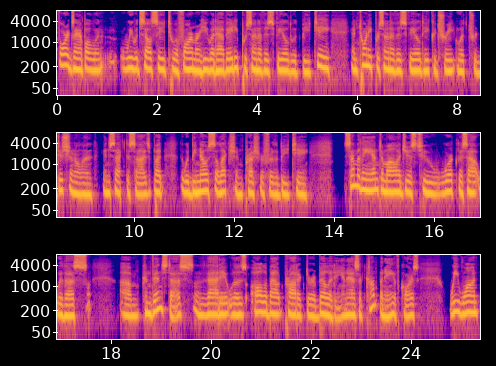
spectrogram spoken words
for example, when we would sell seed to a farmer, he would have 80% of his field with BT and 20% of his field he could treat with traditional uh, insecticides, but there would be no selection pressure for the BT. Some of the entomologists who worked this out with us um, convinced us that it was all about product durability. And as a company, of course, we want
